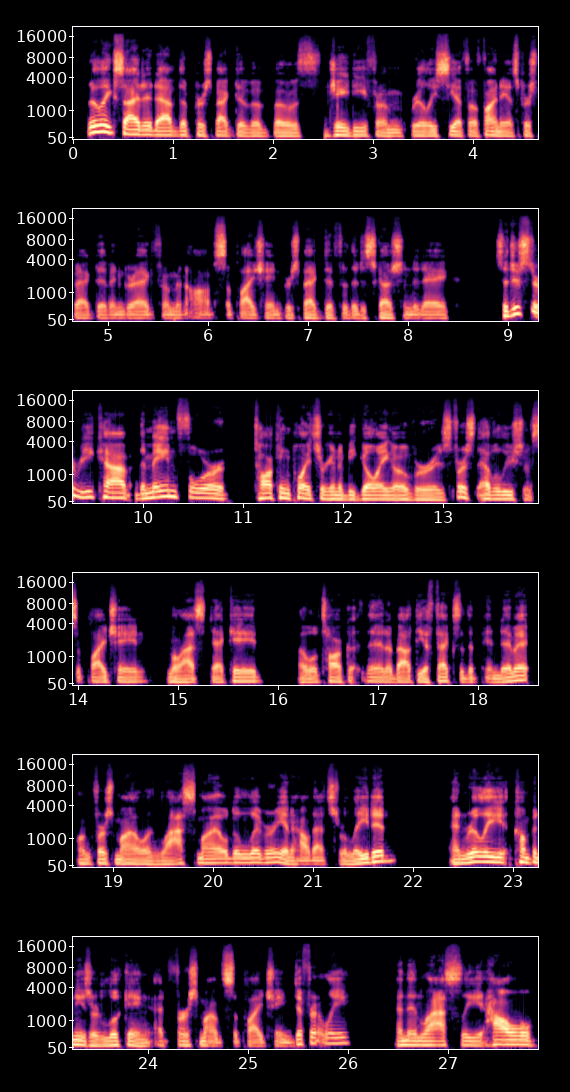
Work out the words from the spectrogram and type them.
really excited to have the perspective of both JD from really CFO finance perspective and Greg from an ops supply chain perspective for the discussion today. So just to recap, the main four talking points we're going to be going over is first evolution of supply chain in the last decade. I will talk uh, then about the effects of the pandemic on first mile and last mile delivery and how that's related. And really, companies are looking at first mile supply chain differently. And then lastly, how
